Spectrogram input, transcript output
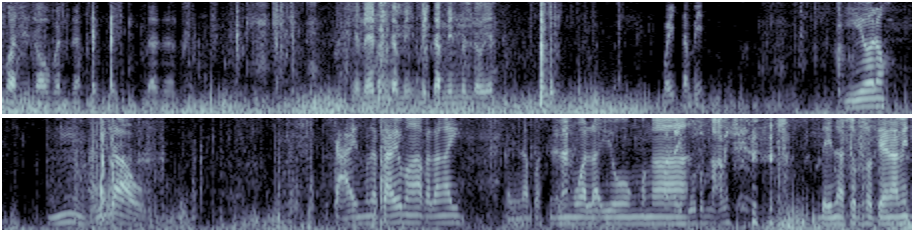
Buwan dito ako banda. Sana. Yan yan, vitamin, vitamin man daw yan. Vitamin? Yun o. Mm, ilaw. Kain muna tayo mga katangay. Kanina pa silang wala yung mga gutom na kami. dinosaur sa tiyan namin.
